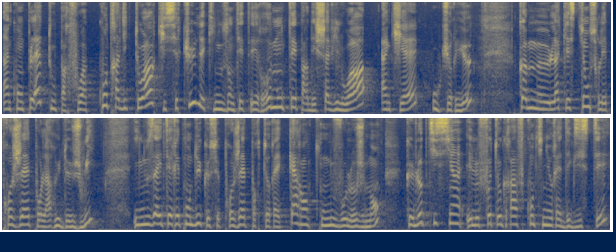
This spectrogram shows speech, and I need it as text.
incomplètes ou parfois contradictoires qui circulent et qui nous ont été remontées par des chavillois inquiets ou curieux comme euh, la question sur les projets pour la rue de Jouy. Il nous a été répondu que ce projet porterait 40 nouveaux logements, que l'opticien et le photographe continueraient d'exister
